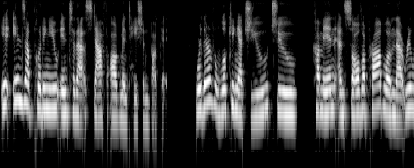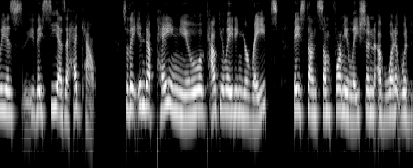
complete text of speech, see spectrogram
it ends up putting you into that staff augmentation bucket where they're looking at you to come in and solve a problem that really is they see as a head count. So they end up paying you, calculating your rate based on some formulation of what it would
